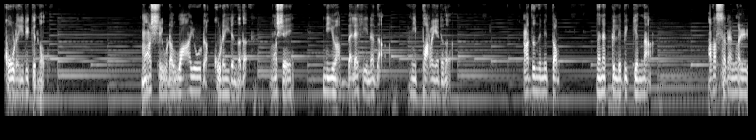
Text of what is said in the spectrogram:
കൂടെ ഇരിക്കുന്നു. മോശയുടെ വായോടെ കൂടെ ഇരുന്നത്. മോശെ നീ ആ ബലഹീനത നീ പറയരുത്. അത് നിമിത്തം നിനക്ക് ലഭിക്കുന്ന അവസരങ്ങൾ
